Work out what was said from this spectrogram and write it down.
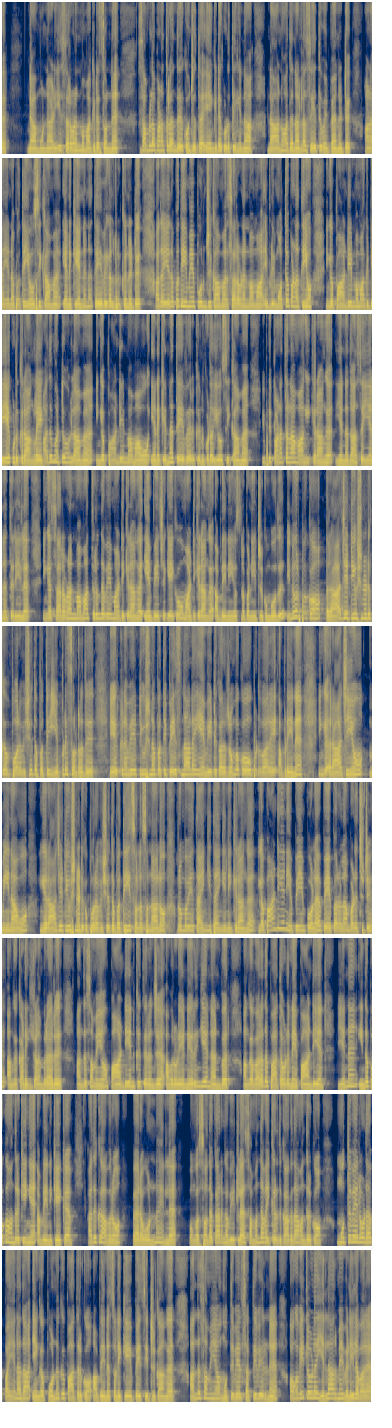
நான் முன்னாடியே சரவணன் மாமா கிட்ட சொன்னேன். சம்பள பணத்துலேருந்து கொஞ்சத்தை என்கிட்ட கொடுத்தீங்கன்னா நானும் அதை நல்லா சேர்த்து வைப்பேன்னுட்டு. ஆனால் என்னை பற்றி யோசிக்காமல் எனக்கு என்னென்ன தேவைகள் இருக்குன்னுட்டு. அதை எதை பற்றியுமே புரிஞ்சுக்காம சரவணன் மாமா இப்படி மொத்த பணத்தையும் இங்கே பாண்டியன் மாமா கிட்டேயே கொடுக்குறாங்களே. அது மட்டும் இல்லாமல் இங்கே பாண்டியன் மாமாவும் எனக்கு என்ன தேவை இருக்குன்னு கூட யோசிக்காமல் இப்படி பணத்தெல்லாம் வாங்கிக்கிறாங்க. என்ன தான் செய்யன்னு தெரியல. இங்கே சரவணன் மாமா திருந்தவே மாட்டிக்கிறாங்க. என் பேச்சை கேட்கவும் மாட்டிக்கிறாங்க அப்படின்னு யோசனை பண்ணிட்டு இருக்கும்போது இன்னொரு பக்கம் ராஜே டியூஷன் எடுக்க போகிற விஷயத்தை பற்றி எப்படி சொல்கிறது ஏற்கனவே டியூஷனை பற்றி பேசினாலே என் வீட்டுக்காரர் ரொம்ப கோவப்படுவார் அப்படின்னு இங்கே ராஜியும் மீனாவும் இங்கே ராஜி டியூஷன் எடுக்க போகிற விஷயத்தை பற்றி சொல்ல சொன்னாலும் ரொம்பவே தயங்கி தயங்கி நிற்கிறாங்க இங்கே பாண்டியன் எப்பயும் போல் பேப்பரெல்லாம் படிச்சுட்டு அங்கே கடைக்கு கிளம்புறாரு. அந்த சமயம் பாண்டியனுக்கு தெரிஞ்ச அவருடைய நெருங்கிய நண்பர் அங்கே வரதை பார்த்த உடனே பாண்டியன் என்ன இந்த பக்கம் வந்திருக்கீங்க? அப்படின்னு கேட்க அதுக்கு அவரும் வேற ஒன்றும் இல்லை. உங்கள் சொந்தக்காரங்க வீட்டில் சம்மந்தம் வைக்கிறதுக்காக தான் வந்திருக்கோம். முத்துவேலோட பையனை தான் எங்கள் பொண்ணுக்கு பார்த்துருக்கோம் அப்படின்னு சொல்லி கே பேசிகிட்டு இருக்காங்க அந்த சமயம் முத்துவேல் சக்திவேல்னு அவங்க வீட்டில் உள்ள எல்லாருமே வெளியில் வர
